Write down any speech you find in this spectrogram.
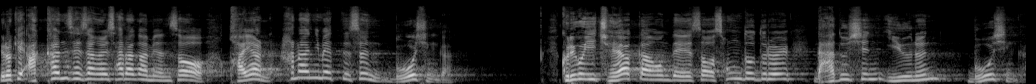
이렇게 악한 세상을 살아가면서 과연 하나님의 뜻은 무엇인가? 그리고 이 죄악 가운데에서 성도들을 놔두신 이유는 무엇인가?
